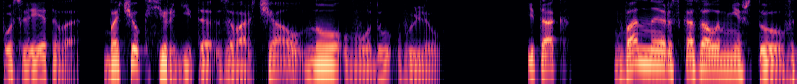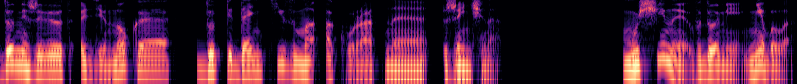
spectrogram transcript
После этого бачок сердито заворчал, но воду вылил. Итак, Ванная рассказала мне, что в доме живет одинокая, до педантизма аккуратная женщина. Мужчины в доме не было,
